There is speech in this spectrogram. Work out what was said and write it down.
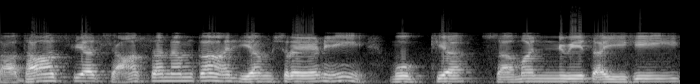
तथास्य शासनं कार्यं श्रेणी मुख्यसमन्वितैः।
